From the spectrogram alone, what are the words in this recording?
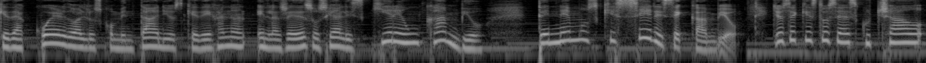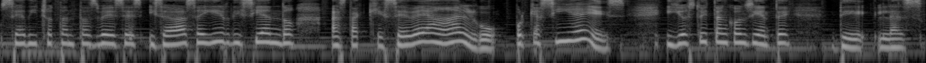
que de acuerdo a los comentarios que dejan en las redes sociales quiere un cambio, tenemos que ser ese cambio. Yo sé que esto se ha escuchado, se ha dicho tantas veces y se va a seguir diciendo hasta que se vea algo, porque así es. Y yo estoy tan consciente de las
